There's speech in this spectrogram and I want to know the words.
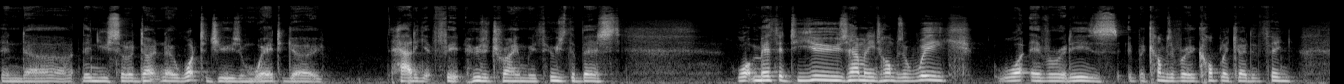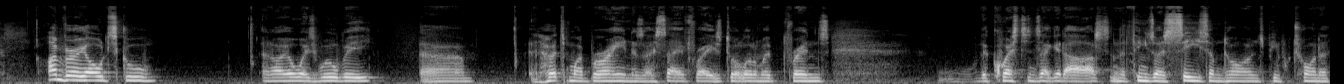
and uh, then you sort of don't know what to choose and where to go, how to get fit, who to train with, who's the best what method to use, how many times a week, whatever it is, it becomes a very complicated thing. I'm very old school, and I always will be. Um, it hurts my brain, as I say a phrase to a lot of my friends. The questions I get asked and the things I see sometimes, people trying to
